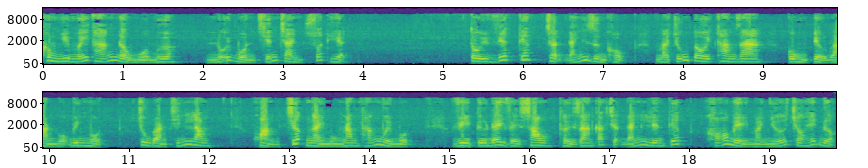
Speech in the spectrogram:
không như mấy tháng đầu mùa mưa, nỗi buồn chiến tranh xuất hiện. Tôi viết tiếp trận đánh rừng khộp mà chúng tôi tham gia cùng tiểu đoàn bộ binh 1, trung đoàn 95, khoảng trước ngày mùng 5 tháng 11, vì từ đây về sau, thời gian các trận đánh liên tiếp khó bề mà nhớ cho hết được.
